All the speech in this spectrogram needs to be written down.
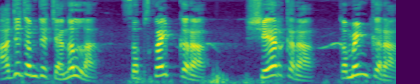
आजच आमच्या चॅनलला सबस्क्राईब करा शेअर करा कमेंट करा.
